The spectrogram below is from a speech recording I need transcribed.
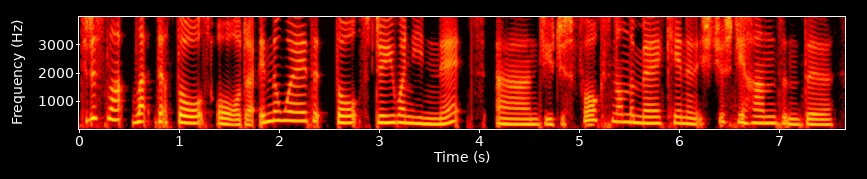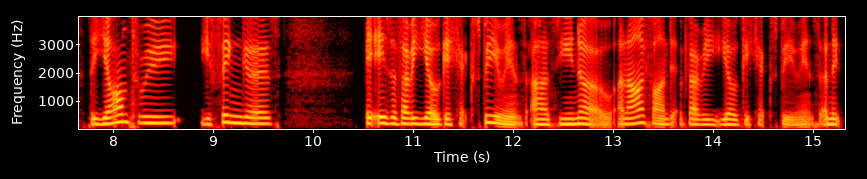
to just let, let the thoughts order in the way that thoughts do when you knit and you're just focusing on the making and it's just your hands and the the yarn through your fingers. It is a very yogic experience, as you know, and I find it a very yogic experience. And it,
